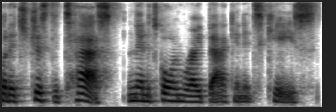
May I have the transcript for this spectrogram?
but it's just a test. And then it's going right back in its case,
